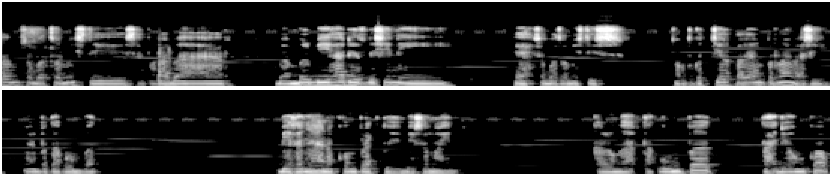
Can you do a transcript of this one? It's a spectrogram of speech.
malam sobat somistis. Apa kabar? Bumblebee hadir di sini. Eh, sobat somistis. Waktu kecil kalian pernah nggak sih main petak umpet? Biasanya anak komplek tuh yang biasa main. Kalau nggak tak umpet, tak jongkok,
